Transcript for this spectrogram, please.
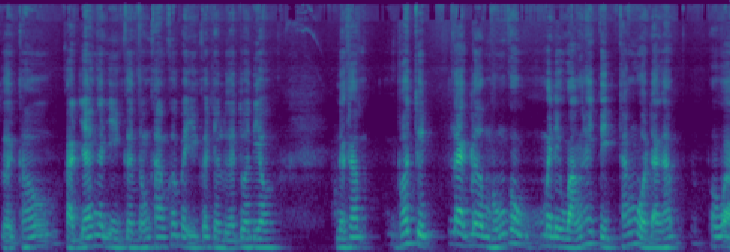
เกิดเขาขัดแย้งกันอีกเกิดสงครามเข้าไปอีกก็จะเหลือตัวเดียวนะครับ เพราะจุดแรกเริ่มผมก็ไม่ได้หวังให้ติดทั้งหมดนะครับ เพราะว่า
